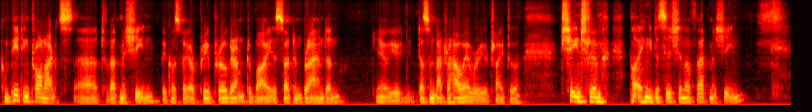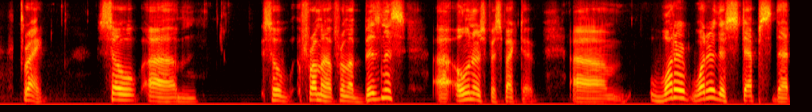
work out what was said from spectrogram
competing products uh, to that machine because they are pre-programmed to buy a certain brand, and you know you, it doesn't matter however you try to change them buying decision of that machine. Right. So um, so from a from a business uh, owner's perspective, um, what are what are the steps that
